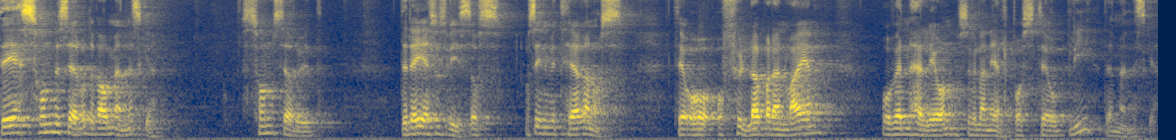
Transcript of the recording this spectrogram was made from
Det er sånn det ser ut å være menneske. Sånn ser det ut. Det er det Jesus viser oss. Og så inviterer han oss til å, å følge på den veien. Og ved Den hellige ånd så vil han hjelpe oss til å bli det mennesket.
